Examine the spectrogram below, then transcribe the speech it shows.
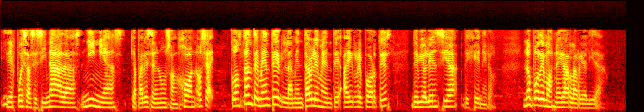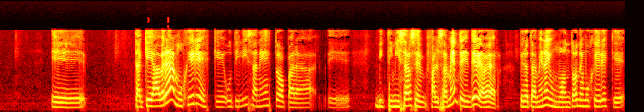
y después asesinadas, niñas que aparecen en un zanjón, o sea, constantemente, lamentablemente, hay reportes de violencia de género. No podemos negar la realidad. Eh, que habrá mujeres que utilizan esto para eh, victimizarse falsamente, debe haber, pero también hay un montón de mujeres que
